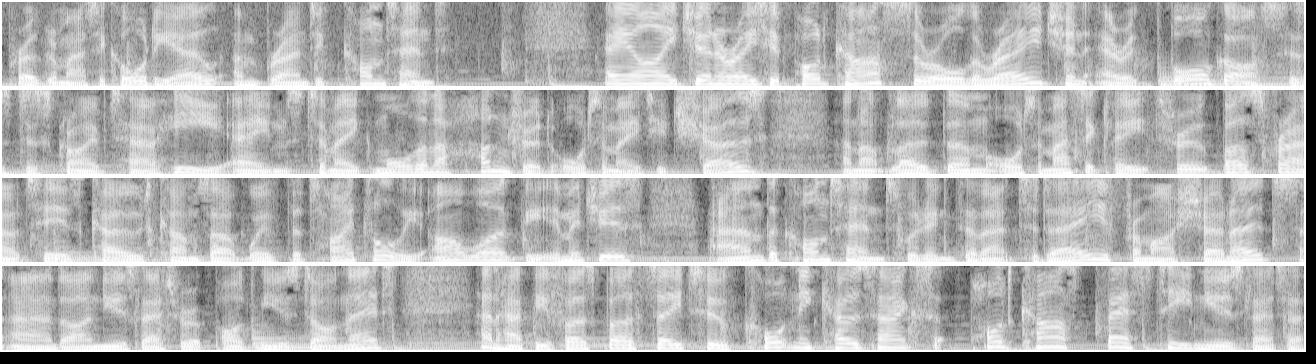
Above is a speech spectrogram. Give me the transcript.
programmatic audio, and branded content. AI generated podcasts are all the rage, and Eric Borgos has described how he aims to make more than 100 automated shows and upload them automatically through Buzzsprout. His code comes up with the title, the artwork, the images, and the content. We link to that today from our show notes and our newsletter at podnews.net. And happy first birthday to Courtney Kosak's Podcast Bestie newsletter,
